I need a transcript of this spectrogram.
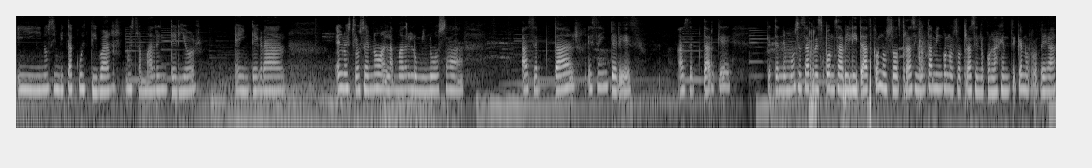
y nos invita a cultivar nuestra madre interior e integrar en nuestro seno a la madre luminosa, aceptar ese interés, aceptar que, que tenemos esa responsabilidad con nosotras y no también con nosotras, sino con la gente que nos rodea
